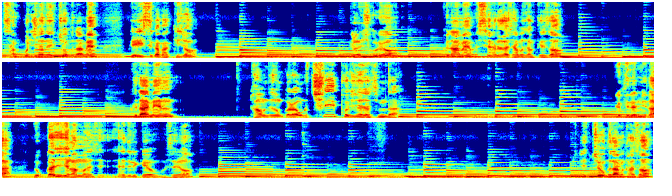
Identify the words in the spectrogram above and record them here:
3포지션 했죠. 그 다음에 베이스가 바뀌죠. 이런 식으로요. 그 다음에 세알을 잡은 상태에서 그 다음에는 가운데 손가락으로 7 포지션 잡습니다. 이렇게 됩니다. 요까지 제가 한번 해- 해드릴게요. 보세요. 했죠? 그 다음에 가서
